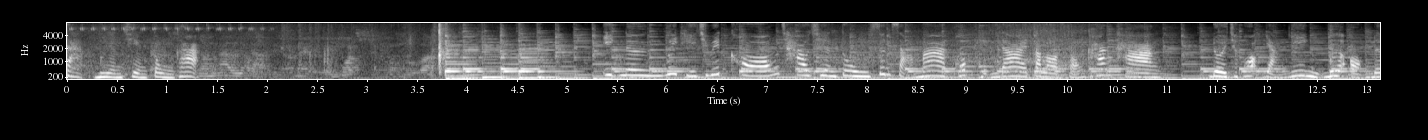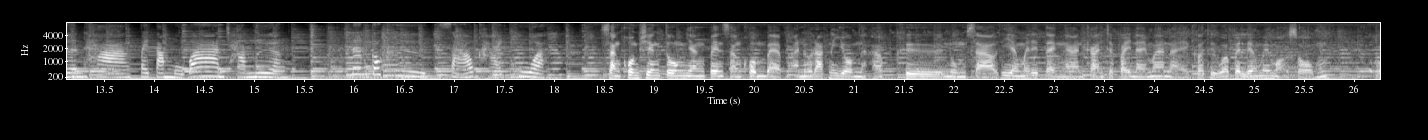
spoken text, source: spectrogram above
จากเมืองเชียงตุงค่ะ อีกหนึ่งวิถีชีวิตของชาวเชียงตุงซึ่งสามารถพบเห็นได้ตลอดสองข้างทาง โดยเฉพาะอย่างยิ่งเมื่อออกเดินทางไปตามหมู่บ้านชานเมือง นั่นก็คือสาวขายครัวสังคมเชียงตุงยังเป็นสังคมแบบอนุรักษ์นิยมนะครับ คือหนุ่มสาวที่ยังไม่ได้แต่งงานกันจะไปไหนมาไหน ก็ถือว่าเป็นเรื่องไม่เหมาะสม โอ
